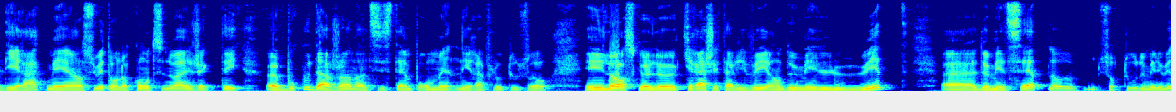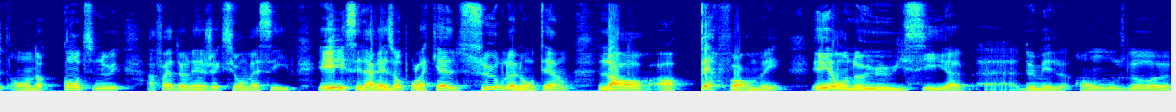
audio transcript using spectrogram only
d'Irak, mais ensuite, on a continué à injecter euh, beaucoup d'argent dans le système pour maintenir à flot tout ça. Et lorsque le crash est arrivé en 2008, 2007, là, surtout 2008, on a continué à faire de l'injection massive. Et c'est la raison pour laquelle, sur le long terme, l'or a performé. Et on a eu ici à, 2011 là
